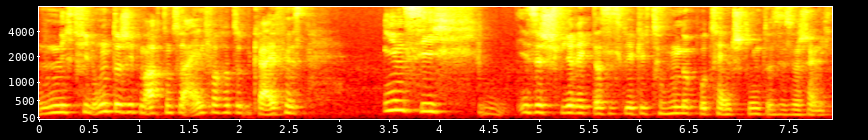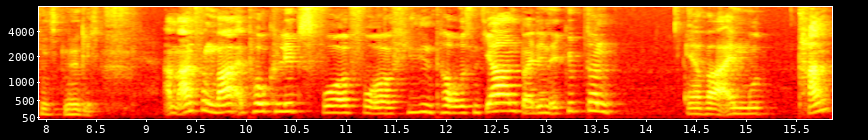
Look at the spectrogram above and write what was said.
nicht viel Unterschied macht und so einfacher zu begreifen ist. In sich ist es schwierig, dass es wirklich zu 100% stimmt, das ist wahrscheinlich nicht möglich. Am Anfang war Apocalypse vor, vor vielen tausend Jahren bei den Ägyptern. Er war ein Mutant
